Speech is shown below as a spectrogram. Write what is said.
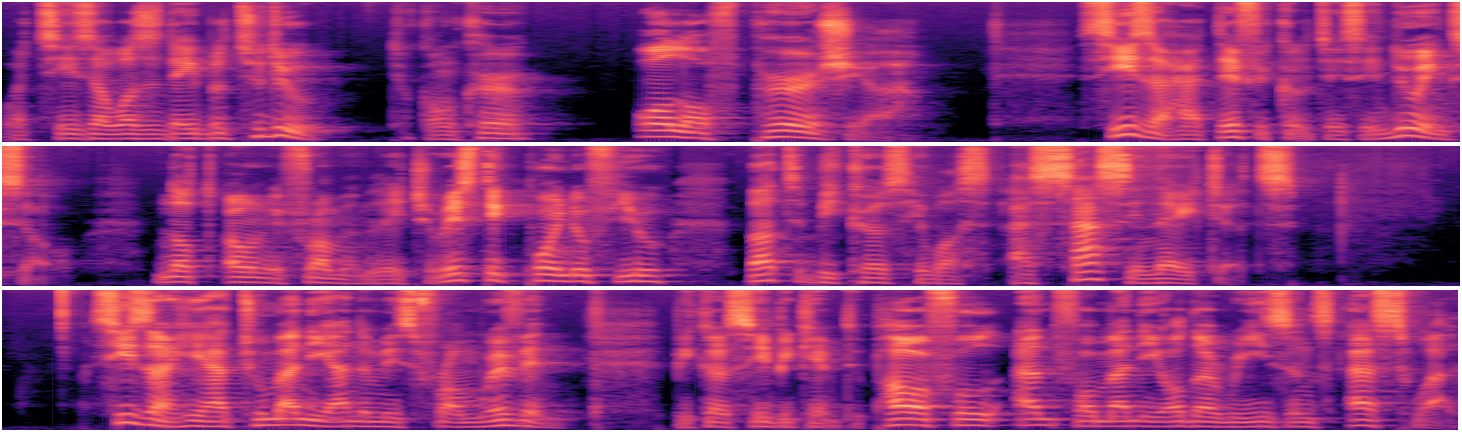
what Caesar wasn't able to do, to conquer all of Persia. Caesar had difficulties in doing so, not only from a militaristic point of view, but because he was assassinated. Caesar he had too many enemies from within, because he became too powerful and for many other reasons as well.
